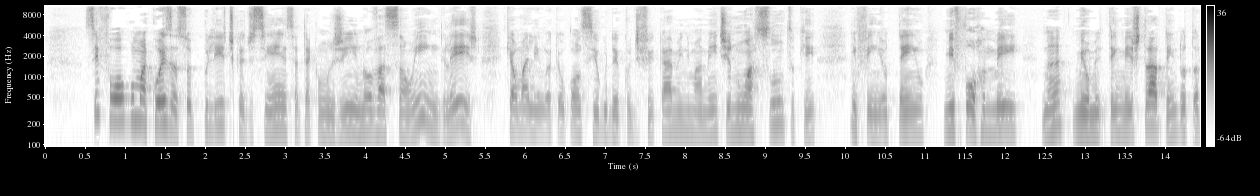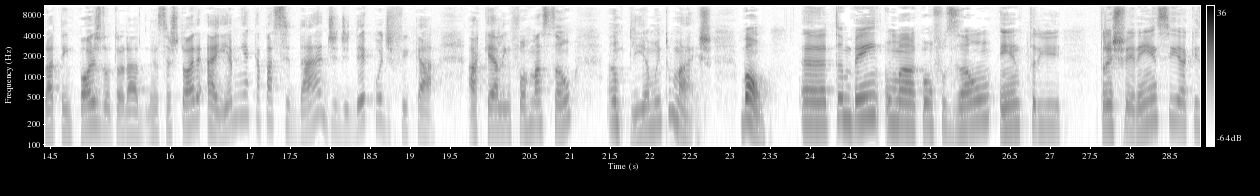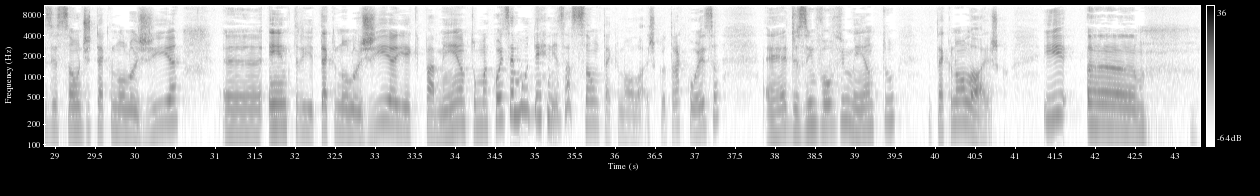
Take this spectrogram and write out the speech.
Se for alguma coisa sobre política de ciência, tecnologia, inovação em inglês, que é uma língua que eu consigo decodificar minimamente num assunto que, enfim, eu tenho, me formei, né? Meu, tenho mestrado, tenho doutorado, tenho pós-doutorado nessa história, aí a minha capacidade de decodificar aquela informação amplia muito mais. Bom, uh, também uma confusão entre transferência e aquisição de tecnologia, eh, entre tecnologia e equipamento. Uma coisa é modernização tecnológica, outra coisa é desenvolvimento tecnológico. E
